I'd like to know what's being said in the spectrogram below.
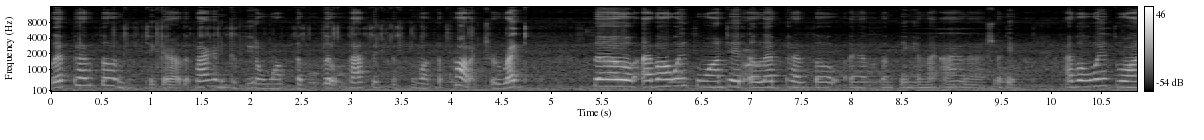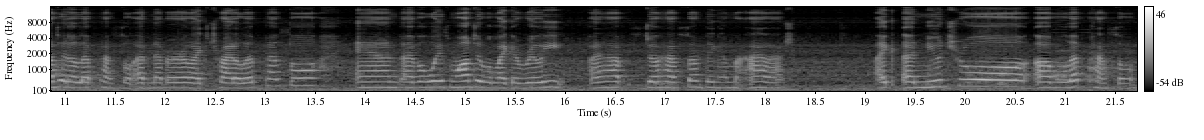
lip pencil, and just take it out of the packaging because you don't want the little plastic, just want the product, right? So, I've always wanted a lip pencil. I have something in my eyelash. Okay. I've always wanted a lip pencil. I've never, like, tried a lip pencil, and I've always wanted, like, a really, I have, still have something in my eyelash. Like, a neutral, um, lip pencil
